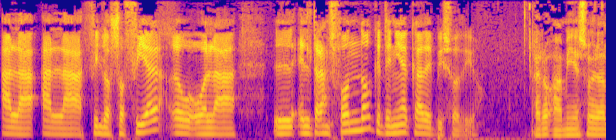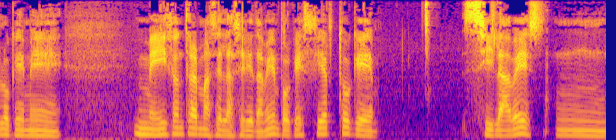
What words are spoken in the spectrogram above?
a la, a la filosofía o, a la, el, el trasfondo que tenía cada episodio. Claro, a mí eso era lo que me, me hizo entrar más en la serie también, porque es cierto que si la ves mm,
